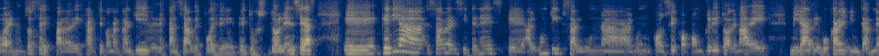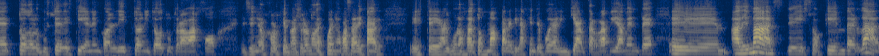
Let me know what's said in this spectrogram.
Bueno, entonces para dejarte comer tranquilo y descansar después de, tus dolencias, eh, quería saber si tenés eh, algún tips, alguna, algún consejo concreto, además de mirar, de buscar en internet todo lo que ustedes tienen con Lipton y todo tu trabajo. El señor Jorge Patrono, después nos vas a dejar este, algunos datos más para que la gente pueda linkearte rápidamente. Eh, además de eso, que en verdad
